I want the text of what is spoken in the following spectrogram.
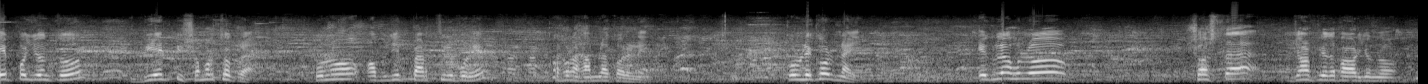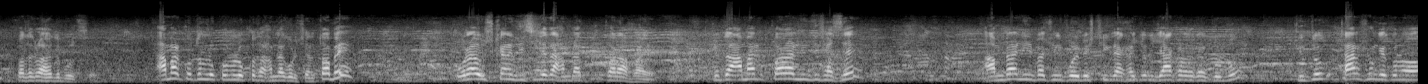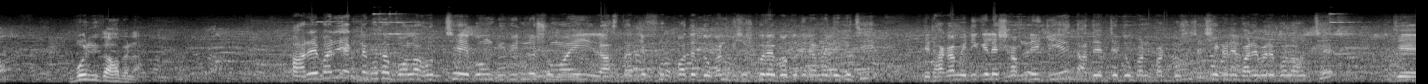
এ পর্যন্ত বিএনপি সমর্থকরা কোনো অপোজিট প্রার্থীর উপরে কখনো হামলা করে নাই। কোনো রেকর্ড নাই। এগুলো হলো সস্তা জনপ্রিয়তা পাওয়ার জন্য কথাগুলো হয়তো বলছে। আমার কোনো লোক কোনো লোক কোথাও হামলা করছে না। তবে ওরা উস্কানি দিচ্ছে যাতে হামলা করা হয়। কিন্তু আমার করার নির্দেশ আছে, আমরা নির্বাচনী পরিবেশ ঠিক রাখার জন্য যা করা দরকার করব, কিন্তু তার সঙ্গে কোনো বৈরিতা হবে না। বারে বারে একটা কথা বলা হচ্ছে এবং বিভিন্ন সময় রাস্তার যে ফুটপাতের দোকান, বিশেষ করে গতদিন আমরা দেখেছি যে ঢাকা মেডিকেলের সামনে গিয়ে তাদের যে দোকানপাট বসেছে, সেখানে বারে বারে বলা হচ্ছে যে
